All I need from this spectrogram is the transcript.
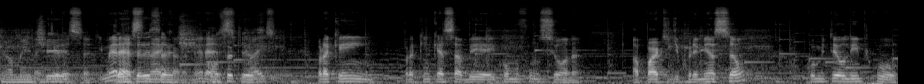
Realmente é interessante. E merece, interessante, né, cara? Merece. Com certeza. Mas para quem, para quem quer saber aí como funciona a parte de premiação, o Comitê Olímpico,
